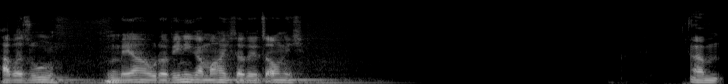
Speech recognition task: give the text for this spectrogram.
Aber so mehr oder weniger mache ich das jetzt auch nicht. Ähm,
